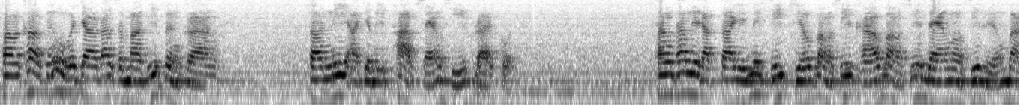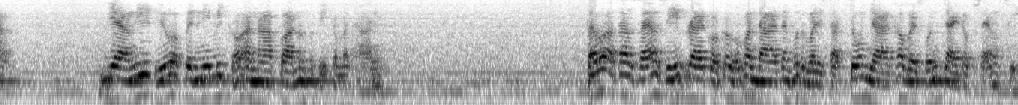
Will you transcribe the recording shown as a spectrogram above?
พอเข้าถึงอุปจารสมาธิเบื้องกลาง ตอนนี้อาจจะมีภาพแสงสีปรากฏ ทั้งทั้งในดับตาเห็นไม่สีเขียวบ้างสีขาวบ้างสีแดงบ้างสีเหลืองบ้าง อย่างนี้ถือว่าเป็นนิมิตของอนาปานุสติกรรมฐาน แต่ว่าถ้าแสงสีปรากฏก็ขอบรรดาท่านพุทธบริษัทจงอย่าเข้าไปสนใจกับแสงสี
